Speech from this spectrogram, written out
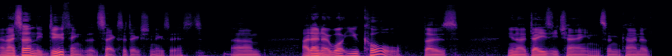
And I certainly do think that sex addiction exists. Um, I don't know what you call those, you know, daisy chains and kind of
